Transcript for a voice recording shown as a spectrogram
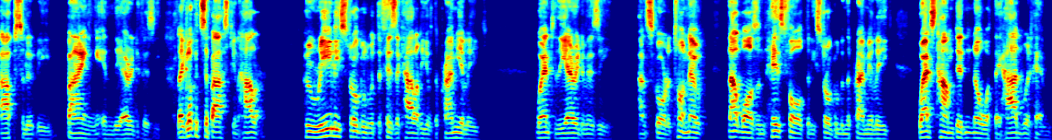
absolutely bang in the Eredivisie. Like look at Sebastian Haller, who really struggled with the physicality of the Premier League, went to the Eredivisie and scored a ton. Now that wasn't his fault that he struggled in the Premier League. West Ham didn't know what they had with him,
